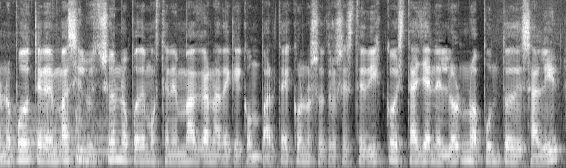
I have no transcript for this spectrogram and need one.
Bueno, no puedo tener más ilusión, no podemos tener más ganas de que compartáis con nosotros este disco. Está ya en el horno a punto de salir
